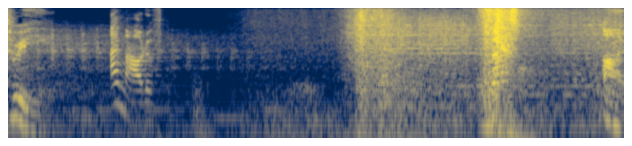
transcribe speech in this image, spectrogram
Three. I'm out of. Battle. Honor.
